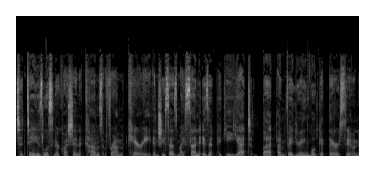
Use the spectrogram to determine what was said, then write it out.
Today's listener question comes from Carrie, and she says, My son isn't picky yet, but I'm figuring we'll get there soon.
